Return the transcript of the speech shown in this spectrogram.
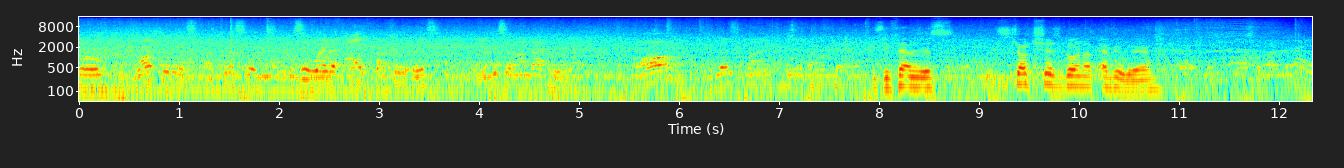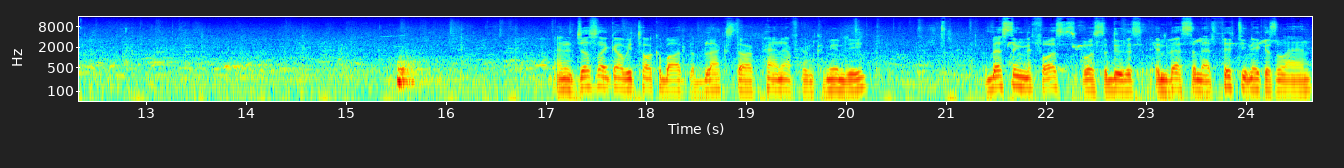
So one thing is, guess, uh, you see where the eye tattoo is? It is around that area. Or you just find go down there. You see, family, this structures going up everywhere. And just like how we talk about the Black Star Pan African community. The best thing for us was to do this invest in that 15 acres of land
